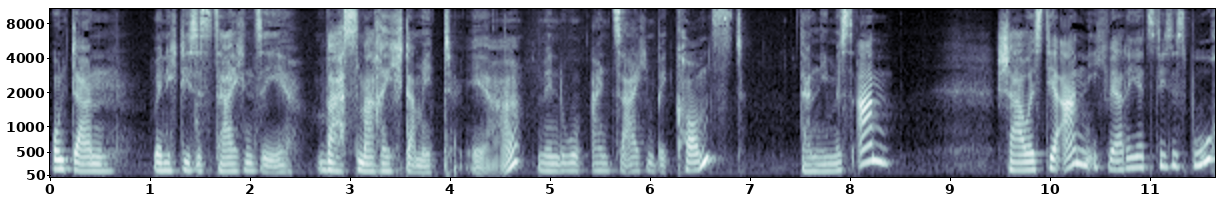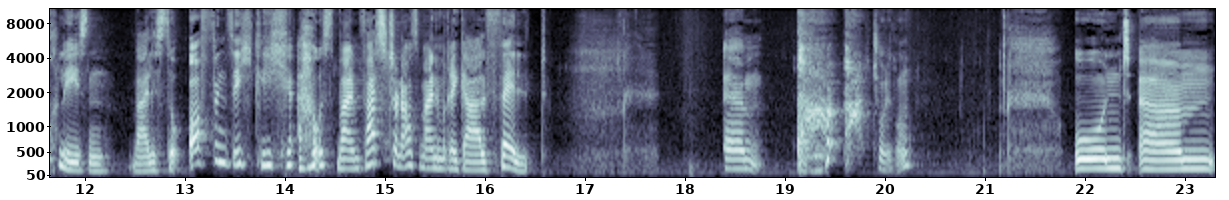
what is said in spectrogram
Und dann, wenn ich dieses Zeichen sehe, was mache ich damit? Ja, wenn du ein Zeichen bekommst, dann nimm es an. Schau es dir an. Ich werde jetzt dieses Buch lesen, weil es so offensichtlich aus meinem, fast schon aus meinem Regal fällt. Ähm, Entschuldigung. Und ähm,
